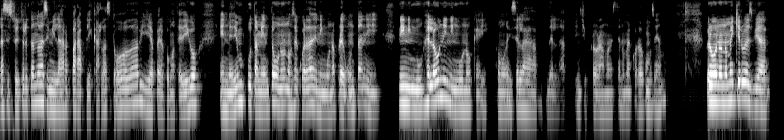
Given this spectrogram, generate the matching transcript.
las estoy tratando de asimilar para aplicarlas todavía, pero como te digo, en medio de un putamiento uno no se acuerda de ninguna pregunta, ni, ni ningún hello, ni ningún ok, como dice la de la pinche programa, este no me acuerdo cómo se llama. Pero bueno, no me quiero desviar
